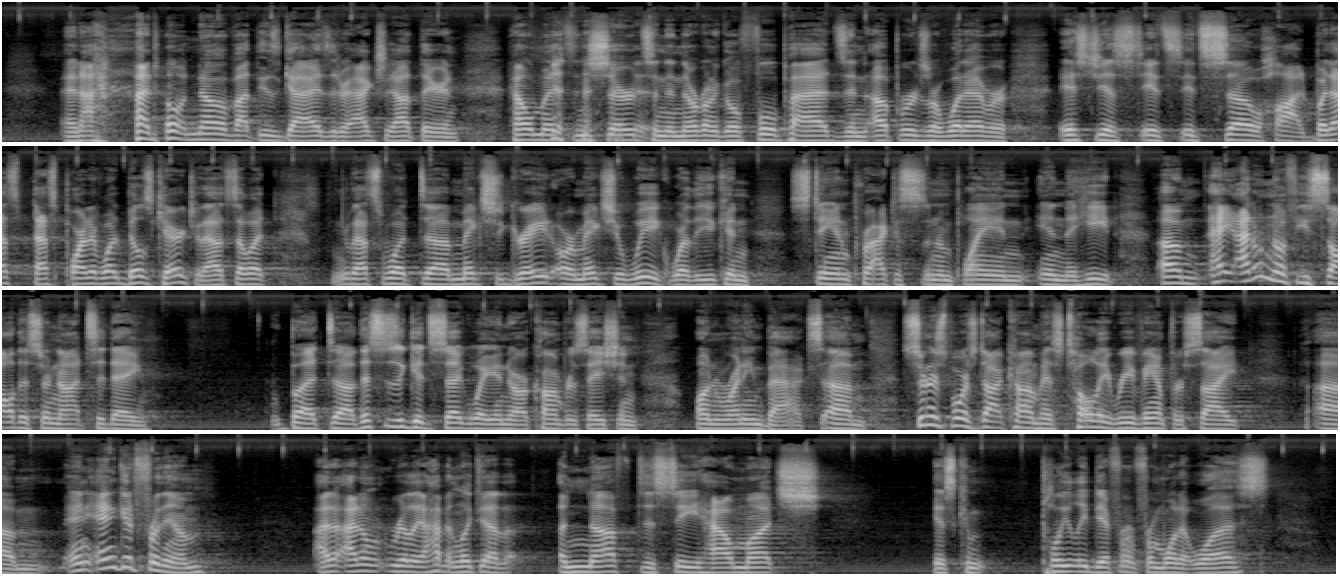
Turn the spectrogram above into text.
And I, I don't know about these guys that are actually out there in helmets and shirts, and then they're going to go full pads and uppers or whatever. It's just it's it's so hot, but that's that's part of what builds character. That's what that's what uh, makes you great or makes you weak. Whether you can stand practicing and playing in the heat. Um, hey, I don't know if you saw this or not today. But uh, this is a good segue into our conversation on running backs. Um, Soonersports.com has totally revamped their site, um, and, and good for them. I, I, don't really, I haven't looked at it enough to see how much is completely different from what it was.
